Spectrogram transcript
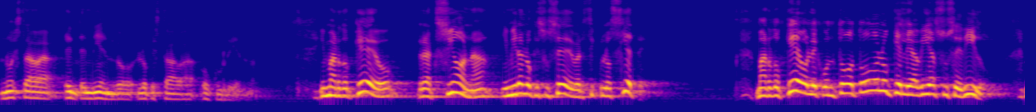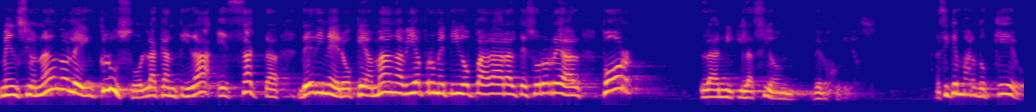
no estaba entendiendo lo que estaba ocurriendo. Y Mardoqueo reacciona y mira lo que sucede, versículo 7. Mardoqueo le contó todo lo que le había sucedido, mencionándole incluso la cantidad exacta de dinero que Amán había prometido pagar al tesoro real por la aniquilación de los judíos. Así que Mardoqueo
